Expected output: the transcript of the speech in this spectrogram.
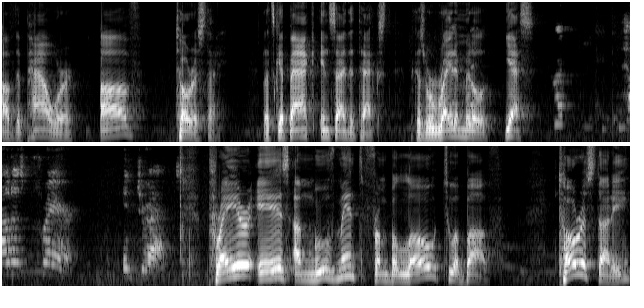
of the power of Torah study. Let's get back inside the text because we're right in the middle. Yes? How does prayer interact? Prayer is a movement from below to above. Torah study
